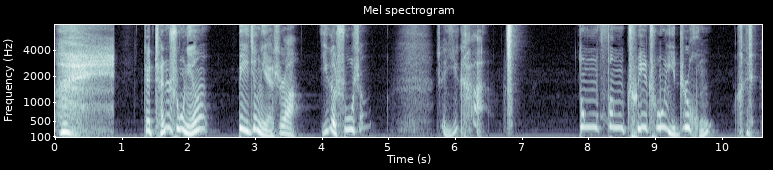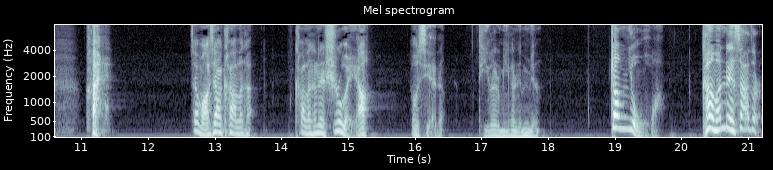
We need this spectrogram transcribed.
哎，这陈树宁毕竟也是啊一个书生。这一看，东风吹出一枝红，嗨！再往下看了看，看了看这诗尾啊，又写着提了这么一个人名张幼华。看完这仨字儿，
